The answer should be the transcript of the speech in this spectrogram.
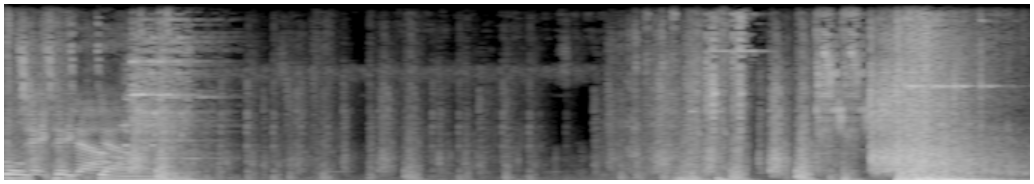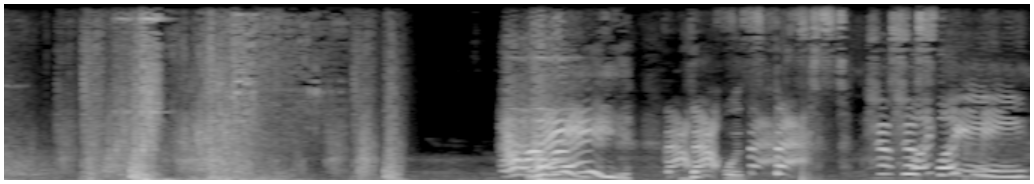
Double takedown. Hey! That, was fast. Just, like, me.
